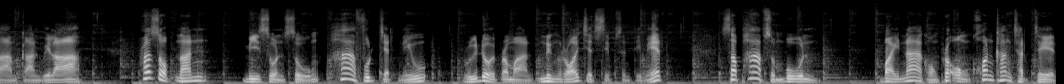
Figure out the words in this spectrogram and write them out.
ตามการเวลา พระศพนั้นมีส่วนสูง 5 ฟุต 7 นิ้ว หรือโดยประมาณ 170เซนติเมตรสภาพสมบูรณ์ ใบหน้าของพระองค์ค่อนข้างชัดเจน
